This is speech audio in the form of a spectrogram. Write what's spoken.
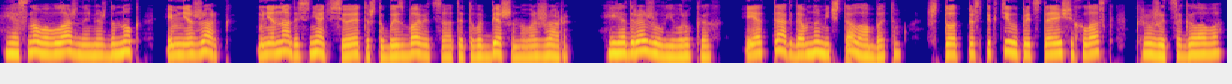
Я снова влажная между ног, и мне жарко. Мне надо снять все это, чтобы избавиться от этого бешеного жара. Я дрожу в его руках. Я так давно мечтала об этом, что от перспективы предстоящих ласк кружится голова.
